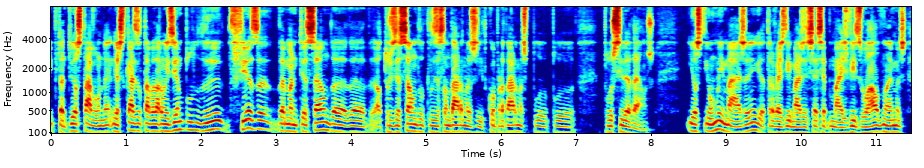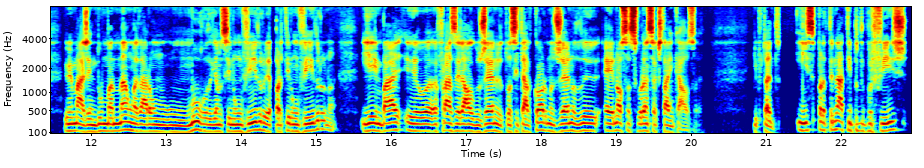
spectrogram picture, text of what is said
E, portanto, eles estavam, neste caso, ele estava a dar um exemplo de defesa da manutenção, da, da, da autorização de utilização de armas e de compra de armas pelo, pelo, pelos cidadãos e eles tinham uma imagem, através de imagens é sempre mais visual, não é? Mas uma imagem de uma mão a dar um, um murro, digamos assim, num vidro, e a partir um vidro, é? e a frase era algo do género, estou a citar de cor, mas do género de é a nossa segurança que está em causa. E, portanto, isso para determinado tipo de perfis,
